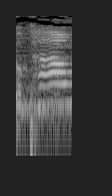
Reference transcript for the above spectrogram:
your power.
